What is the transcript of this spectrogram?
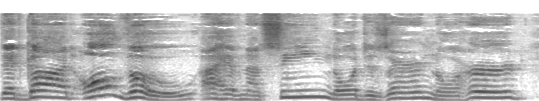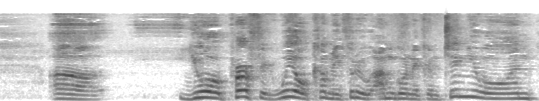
that God, although I have not seen, nor discerned, nor heard uh, your perfect will coming through, I'm going to continue on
